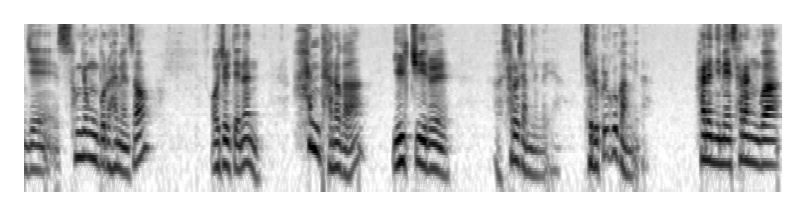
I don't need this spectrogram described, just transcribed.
이제 성경 공부를 하면서 어쩔 때는 한 단어가 일주일을 사로잡는 거예요. 저를 끌고 갑니다. 하나님의 사랑과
